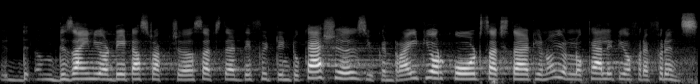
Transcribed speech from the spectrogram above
um, design your data structure such that they fit into caches, you can write your code such that you know your locality of reference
